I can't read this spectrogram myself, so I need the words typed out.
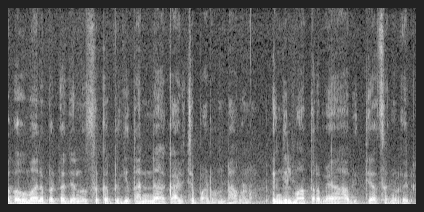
ബഹുമാനപ്പെട്ട ജനറൽ സെക്രട്ടറിക്ക് തന്നെ ആ കാഴ്ചപ്പാടുണ്ടാവണം. എങ്കിൽ മാത്രമേ ആ വ്യത്യാസങ്ങൾ വരൂ.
